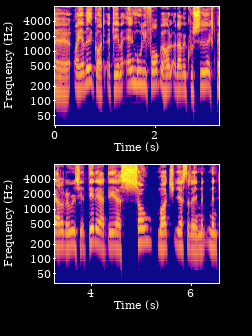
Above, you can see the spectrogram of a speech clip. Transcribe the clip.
Uh, og jeg ved godt, at det er med alle mulige forbehold, og der vil kunne sidde eksperter derude og sige, at det der, det er so much yesterday, men, men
